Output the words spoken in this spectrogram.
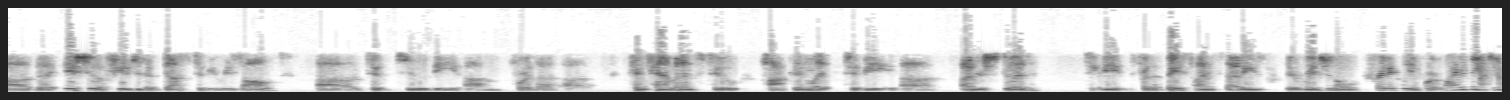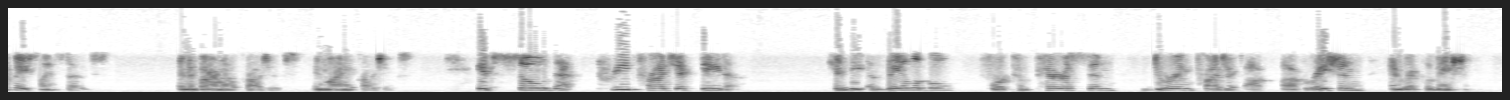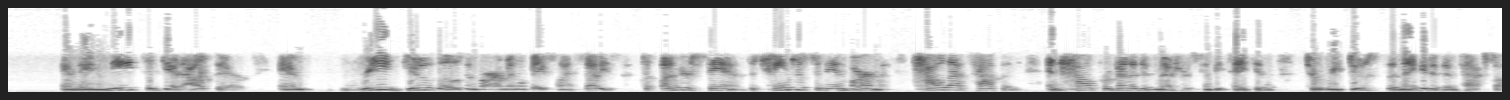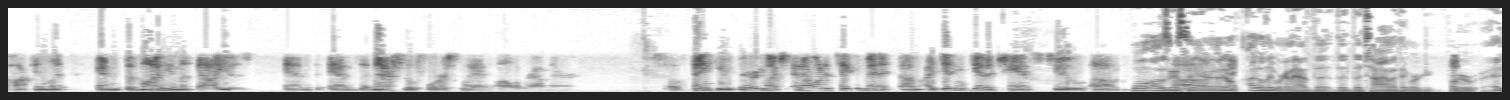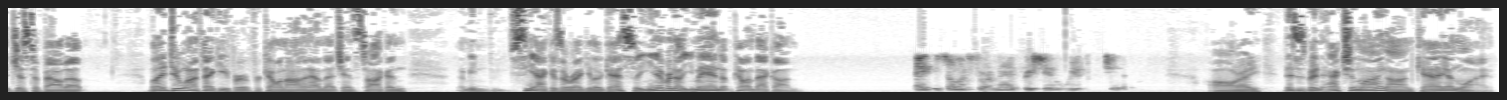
uh, the issue of fugitive dust to be resolved, uh, to to the um, for the uh, contaminants to Hawk Inlet to be uh, understood, to be for the baseline studies, the original critically important. Why did they do baseline studies in environmental projects, in mining projects? It's so that pre-project data can be available for comparison during project op- operation and reclamation. And they need to get out there and redo those environmental baseline studies to understand the changes to the environment, how that's happened, and how preventative measures can be taken to reduce the negative impacts to Hawk Inlet and the monument values and and the national forest land all around there. So thank you very much. And I want to take a minute. Um, I didn't get a chance to. Um, well, I was going to say uh, I don't. I don't think we're going to have the, the, the, time. I think we're we're just about up. But I do want to thank you for, for coming on and having that chance to talk. And I mean, SEACC is a regular guest, so you never know. You may end up coming back on. Thank you so much, Jordan. I appreciate it. We appreciate it. All right. This has been Action Line on KINY.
